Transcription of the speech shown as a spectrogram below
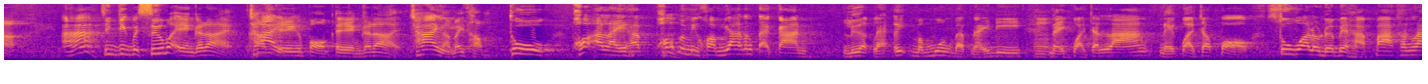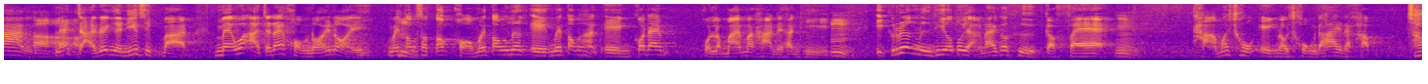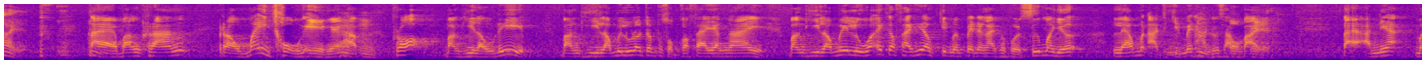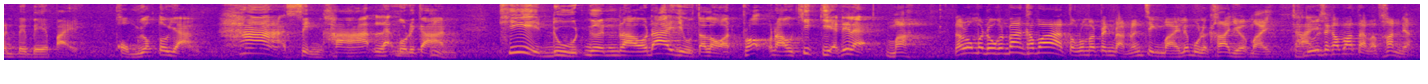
อะจริง ๆ ไปซื้อมาเองก็ได้ใช่ ทำเองปอกเองก็ได้ใช่แต่ไม่ทำ ถูก เพราะอะไรครับ เพราะมันมีความยากตั้งแต่การเลือกแล้วเอ้ยมะม่วงแบบไหนดี อืมไหนกว่าจะล้าง ไหนกว่าจะปอก สู้ว่าเราเดินไปหาป้าข้างล่าง อ่าและจ่ายด้วยเงิน 20 บาท แม้ว่าอาจจะได้ของน้อยหน่อย ไม่ต้องสต็อกของไม่ต้องเลือกเอง ไม่ต้องหั่นเอง ก็ได้ผลไม้มาทานในทันที อืม อีกเรื่องหนึ่งที่ยกตัวอย่างได้ก็คือกาแฟ อืมถามว่าชงเองเราชงได้นะครับ ใช่ แต่บางครั้ง เราไม่ชงเองไงครับอืมอืมเพราะบางทีเรารีบบางทีเราไม่รู้เราจะผสมกาแฟยังไง บางทีเราไม่รู้ว่าไอ้กาแฟที่เรากินมันเป็นยังไงเผื่อๆซื้อมาเยอะ แล้วมันอาจจะกินไม่ทันด้วยซ้ำไปโอเคแต่อันเนี้ยมันเบเบไป ผมยกตัวอย่าง 5 สินค้าและบริการที่ดูดเงินเราได้อยู่ตลอด เพราะเราขี้เกียจนี่แหละมาแล้วลงมาดูกันบ้างครับว่าตกลงมันเป็นแบบนั้นจริงไหมและมูลค่าเยอะไหมใช่ดูสิครับว่าแต่ละท่านเนี่ย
